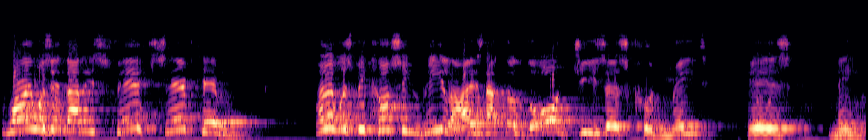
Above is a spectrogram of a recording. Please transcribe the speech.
Why was it that his faith saved him? Well, it was because he realized that the Lord Jesus could meet his need.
